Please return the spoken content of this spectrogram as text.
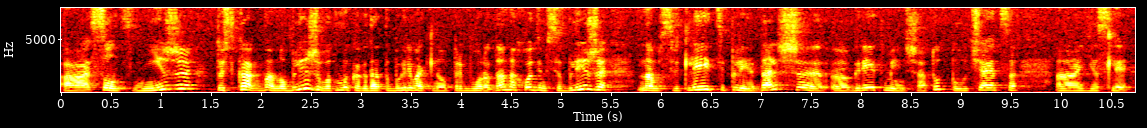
а, Солнца ниже, то есть как бы оно ближе, вот мы когда от обогревательного прибора да, находимся ближе, нам светлее, теплее, дальше э, греет меньше, а тут получается, а, если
